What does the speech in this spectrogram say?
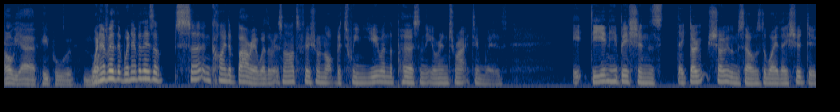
Oh yeah, people would much- Whenever th- whenever there's a certain kind of barrier, whether it's artificial or not, between you and the person that you're interacting with, it the inhibitions they don't show themselves the way they should do.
